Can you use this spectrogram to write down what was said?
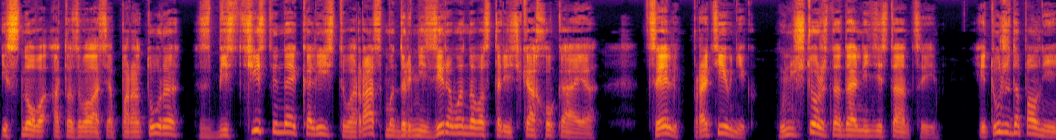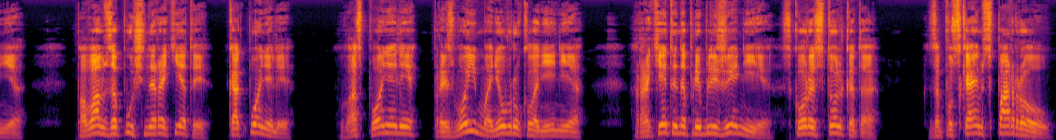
И снова отозвалась аппаратура с бесчисленное количество раз модернизированного старичка Хокая. Цель – противник, уничтожить на дальней дистанции. И тут же дополнение. По вам запущены ракеты, как поняли? Вас поняли, производим маневр уклонения. Ракеты на приближении, скорость столько-то. Запускаем Спарроу.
